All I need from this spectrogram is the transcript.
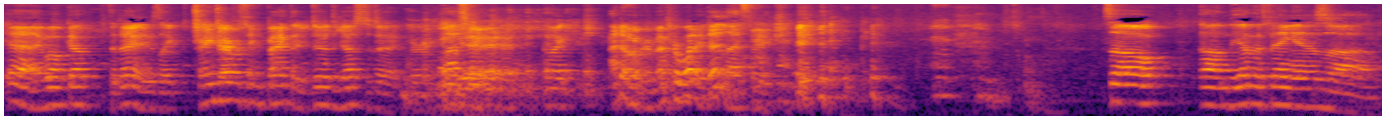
Yeah, I woke up today and he was like, change everything back that you did yesterday or last week. I'm like, I don't remember what I did last week. so, um, the other thing is, uh,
